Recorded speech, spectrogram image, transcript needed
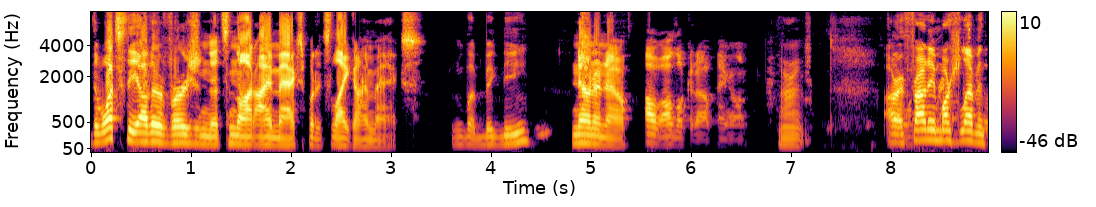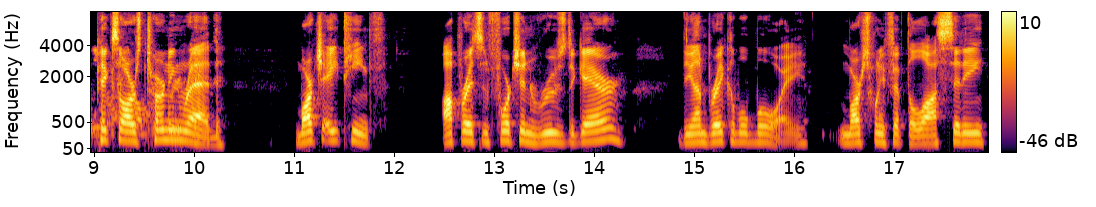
the what's the other version that's not IMAX, but it's like IMAX. But Big D. No, no, no. I'll, I'll look it up. Hang on. All right. All right. Friday, March 11th. Pixar's Turning Red. March 18th. Operation Fortune Ruse de Guerre. The Unbreakable Boy. March 25th. The Lost City.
